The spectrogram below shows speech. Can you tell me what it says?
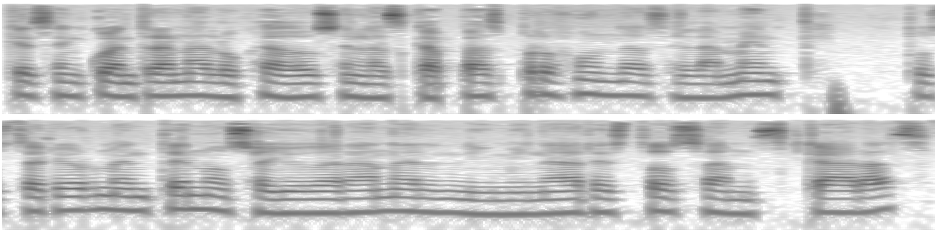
que se encuentran alojados en las capas profundas de la mente. Posteriormente nos ayudarán a eliminar estos samskaras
